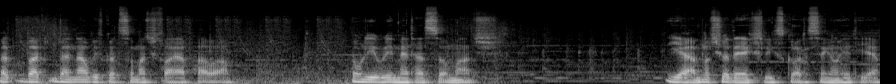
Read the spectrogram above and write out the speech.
But but but now we've got so much firepower. Only really matters so much. Yeah, I'm not sure they actually scored a single hit here.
